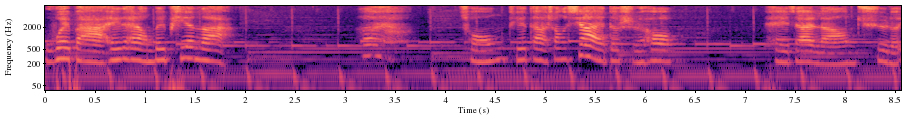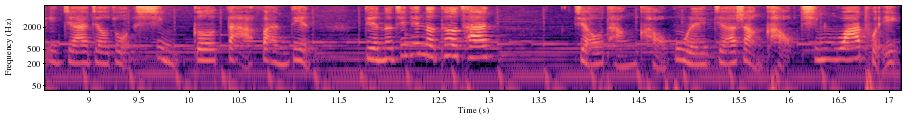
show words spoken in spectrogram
不会吧，黑太狼被骗了啊？哎呀，从铁塔上下来的时候，黑太狼去了一家叫做信鸽大饭店，点了今天的特餐：焦糖烤布雷加上烤青蛙腿。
